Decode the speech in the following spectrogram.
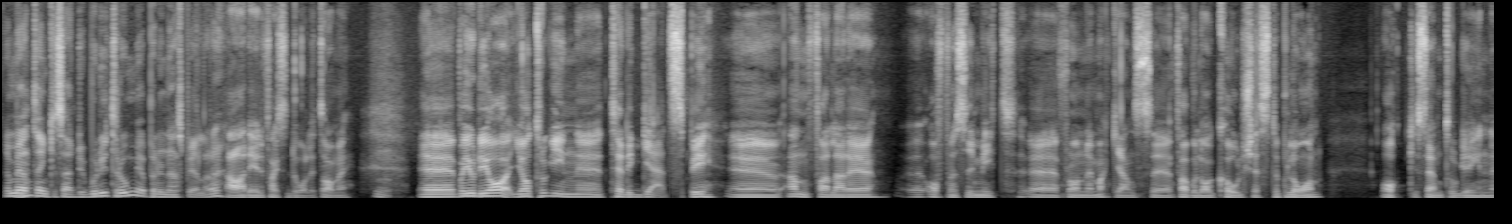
Ja, men Mm. jag tänker så här, du borde ju tro mer på dina spelare. Ja, det är faktiskt dåligt av mig. Mm. Eh, vad gjorde jag? Jag tog in eh, Teddy Gatsby, eh, anfallare, eh, offensiv mitt eh, från Mackans eh, favoritlag Colchester på lån. Och sen tog jag in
